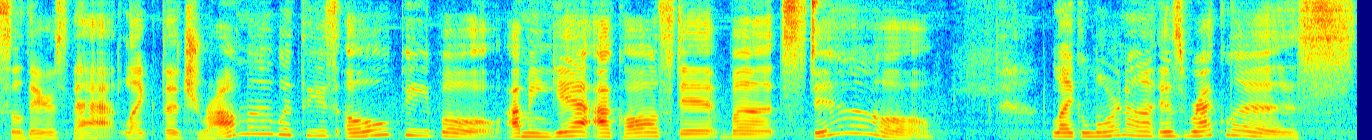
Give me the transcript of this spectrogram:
So there's that. Like the drama with these old people. I mean, yeah, I caused it, but still. Like Lorna is reckless.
